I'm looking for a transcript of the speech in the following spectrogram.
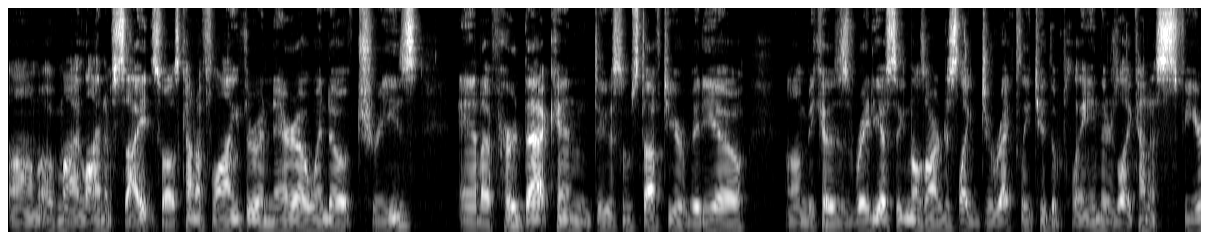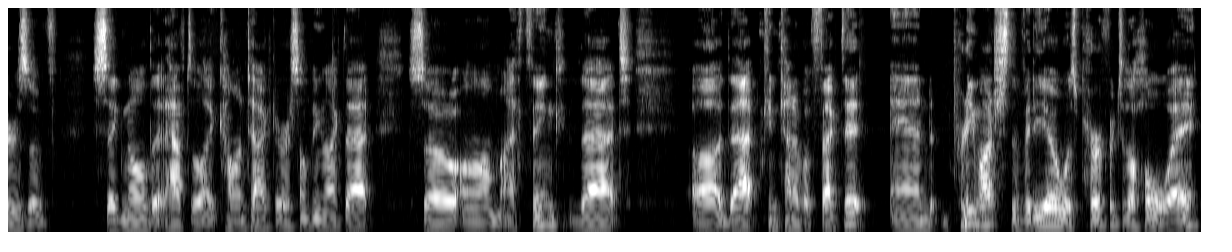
um, of my line of sight so I was kind of flying through a narrow window of trees and I've heard that can do some stuff to your video um, because radio signals aren't just like directly to the plane. There's like kind of spheres of signal that have to like contact her or something like that. So um, I think that uh, that can kind of affect it. And pretty much the video was perfect the whole way,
